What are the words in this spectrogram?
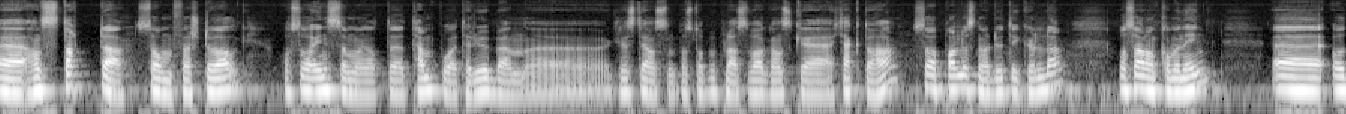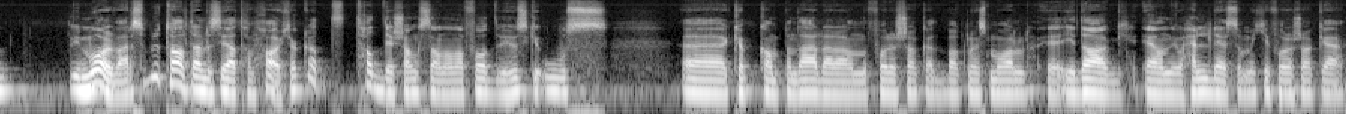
Uh, han starta som førstevalg, og så innså man at eh, tempoet til Ruben Kristiansen på stoppeplass var ganske kjekt å ha. Så har Pallesen vært ute i kulda, og så har han kommet inn. Eh, og vi må vel være så brutalt ærlige å si at han har jo ikke akkurat tatt de sjansene han har fått. Vi husker Os eh, cupkampen der, der han forårsaka et baklengsmål. I, I dag er han jo heldig som ikke forårsaker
